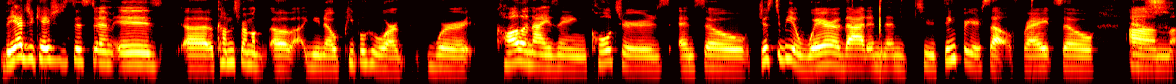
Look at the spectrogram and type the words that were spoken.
the education system is uh, comes from a, a, you know people who are were colonizing cultures. And so just to be aware of that and then to think for yourself right? So yes. um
